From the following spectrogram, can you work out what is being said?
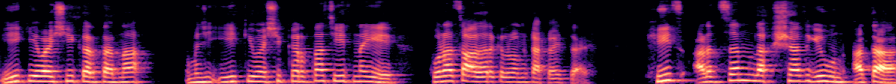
ई केवायसी करताना म्हणजे ई केवायसी करताच येत नाहीये कोणाचा आधार क्रमांक टाकायचा आहे? हीच अडचण लक्षात घेऊन आता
